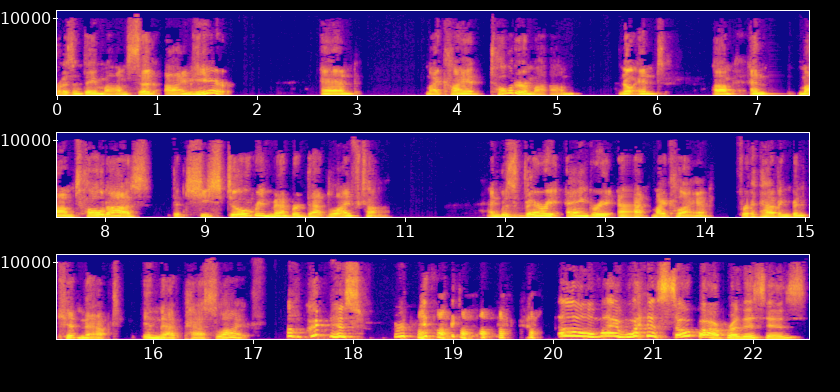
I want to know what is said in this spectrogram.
present day mom, said, I'm here. And my client told her mom, no, and um, and mom told us that she still remembered that lifetime and was very angry at my client for having been kidnapped in that past life. Oh, goodness. oh, my, what a soap opera this is.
